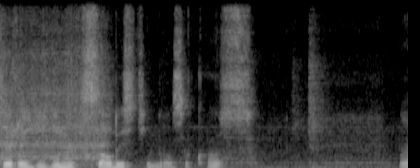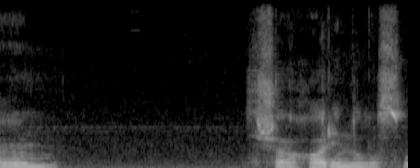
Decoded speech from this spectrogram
сыроеденных сладостей на заказ. Эм, шагарин лосо.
